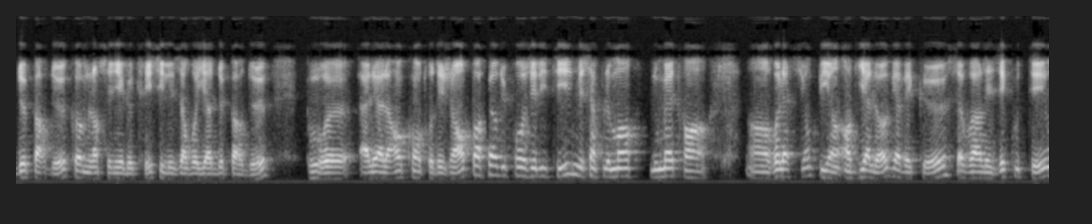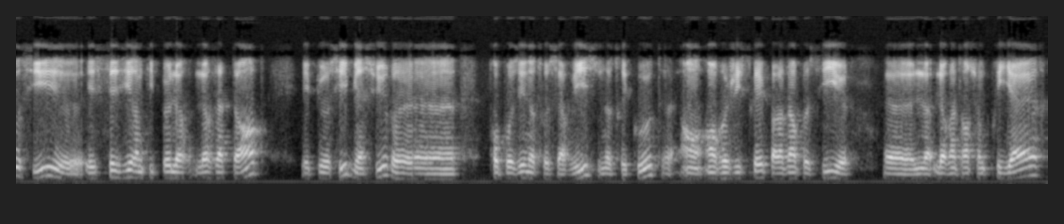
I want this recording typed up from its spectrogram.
deux par deux, comme l'enseignait le Christ, il les envoya deux par deux pour euh, aller à la rencontre des gens, pas faire du prosélytisme, mais simplement nous mettre en, en relation, puis en, dialogue avec eux, savoir les écouter aussi euh, et saisir un petit peu leurs attentes, et puis aussi, bien sûr, euh, proposer notre service, notre écoute, enregistrer par exemple aussi leur intention de prière,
